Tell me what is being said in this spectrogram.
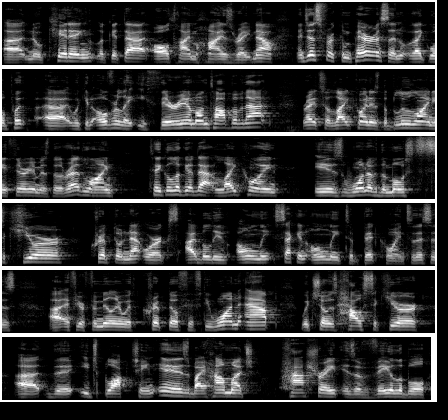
Uh, no kidding, look at that, all-time highs right now. And just for comparison, like we'll put, uh, we can overlay Ethereum on top of that, right? So Litecoin is the blue line, Ethereum is the red line. Take a look at that. Litecoin is one of the most secure crypto networks, I believe only second only to Bitcoin. So this is, uh, if you're familiar with Crypto 51 app, which shows how secure uh, the, each blockchain is by how much hash rate is available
